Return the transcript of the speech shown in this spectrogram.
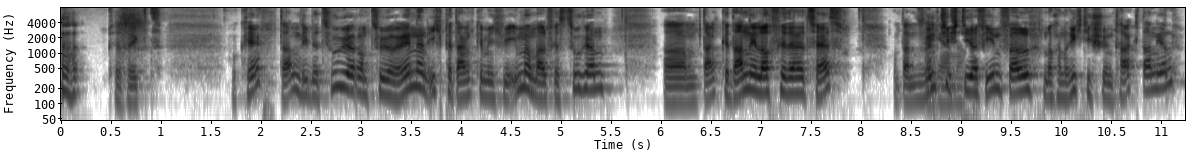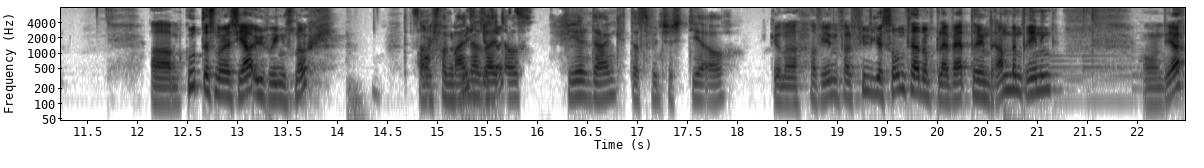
Perfekt. Okay, dann liebe Zuhörer und Zuhörerinnen, ich bedanke mich wie immer mal fürs Zuhören. Ähm, danke Daniel auch für deine Zeit. Und dann Sehr wünsche ich dir auf jeden Fall noch einen richtig schönen Tag, Daniel. Ähm, gutes neues Jahr übrigens noch. Das auch von meiner Seite aus. Vielen Dank, das wünsche ich dir auch. Genau, auf jeden Fall viel Gesundheit und bleib weiterhin dran beim Training. Und ja,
